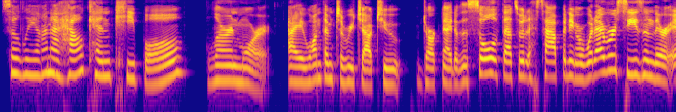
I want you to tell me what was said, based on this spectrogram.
So, LiYana, how can people learn more? I want them to reach out to Dark Night of the Soul if that's what is happening or whatever season they're in.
